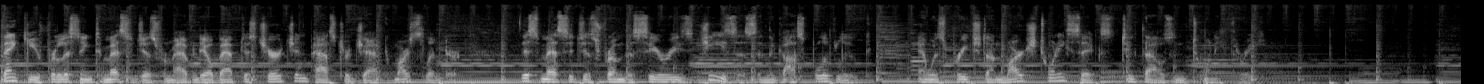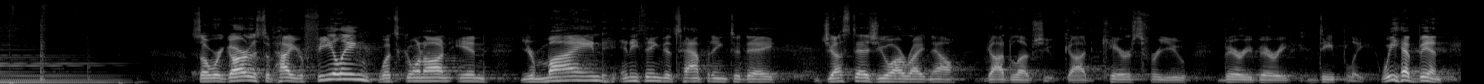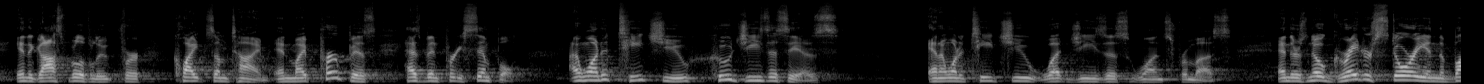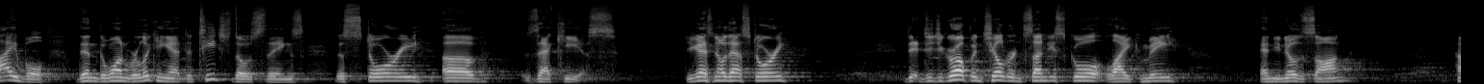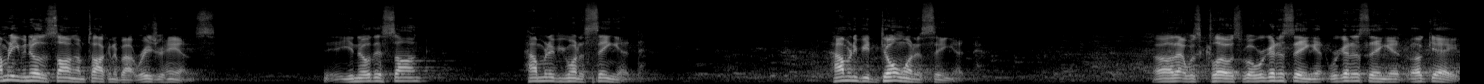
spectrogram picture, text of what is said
Thank you for listening to messages from Avondale Baptist Church and Pastor Jack Marslender. This message is from the series Jesus in the Gospel of Luke and was preached on March 26, 2023. So, regardless of how you're feeling, what's going on in your mind, anything that's happening today, just as you are right now, God loves you. God cares for you very, very deeply. We have been in the Gospel of Luke for quite some time, and my purpose has been pretty simple. I want to teach you who Jesus is, and I want to teach you what Jesus wants from us. And there's no greater story in the Bible than the one we're looking at to teach those things the story of Zacchaeus. Do you guys know that story? Did, you grow up in children's Sunday school like me? And you know the song? How many of you know the song I'm talking about? Raise your hands. You know this song? How many of you want to sing it? How many of you don't want to sing it? Oh, that was close, but we're going to sing it. We're going to sing it. Okay.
